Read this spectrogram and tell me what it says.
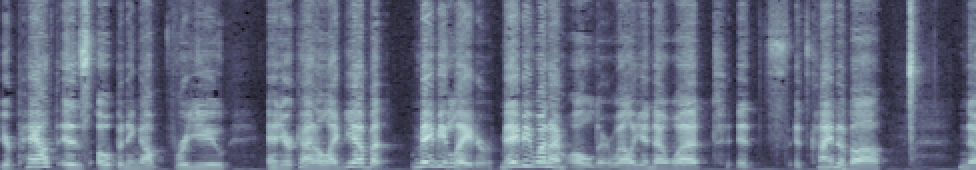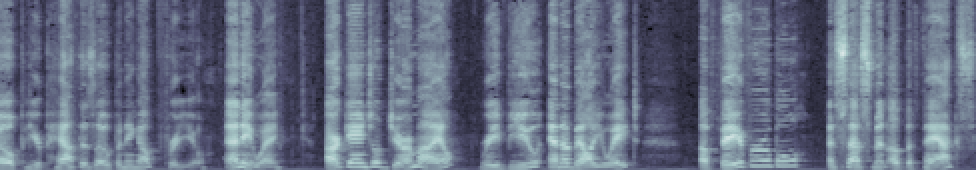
your path is opening up for you, and you're kind of like, yeah, but maybe later, maybe when I'm older. Well, you know what? It's it's kind of a nope. Your path is opening up for you. Anyway, Archangel Jeremiah review and evaluate, a favorable assessment of the facts,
